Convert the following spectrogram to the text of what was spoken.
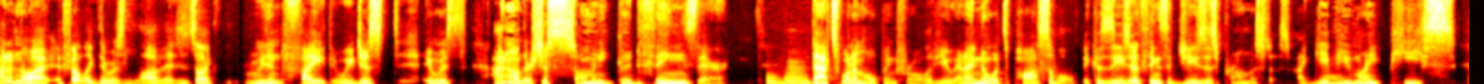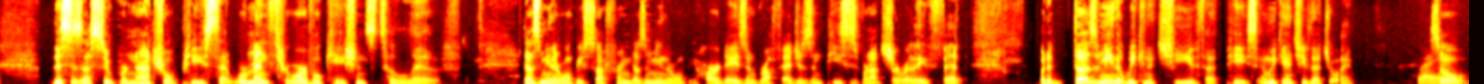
I don't know, I, it felt like there was love. It's like we didn't fight. We just, it was, I don't know, there's just so many good things there. Mhm. That's what I'm hoping for all of you. And I know it's possible because these are things that Jesus promised us. I give you my peace. This is a supernatural peace that we're meant through our vocations to live. Doesn't mean there won't be suffering, doesn't mean there won't be hard days and rough edges and pieces we're not sure where they fit. But it does mean that we can achieve that peace and we can achieve that joy. Right. So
